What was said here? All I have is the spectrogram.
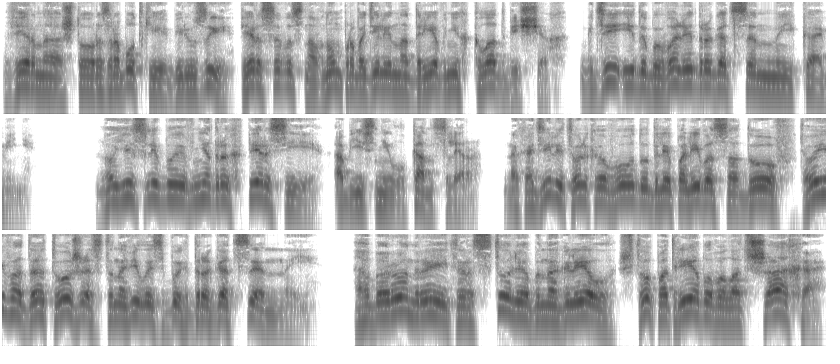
Верно, что разработки бирюзы персы в основном проводили на древних кладбищах, где и добывали драгоценный камень. «Но если бы в недрах Персии, — объяснил канцлер, — находили только воду для полива садов, то и вода тоже становилась бы драгоценной. А барон Рейтер столь обнаглел, что потребовал от Шаха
